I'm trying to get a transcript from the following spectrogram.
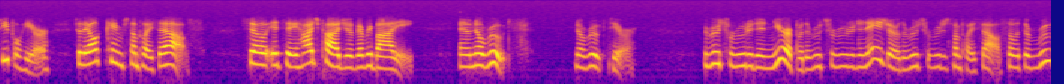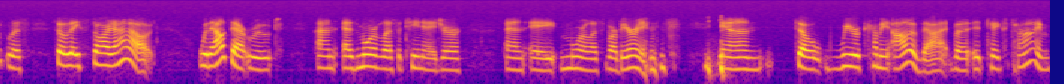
people here, so they all came from someplace else. So it's a hodgepodge of everybody, and no roots, no roots here. The roots were rooted in Europe, or the roots were rooted in Asia, or the roots were rooted someplace else. So it's a rootless. So they start out without that root, and as more or less a teenager, and a more or less barbarians. and so we're coming out of that, but it takes time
